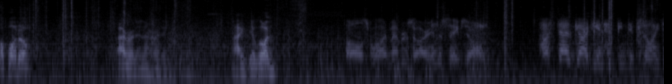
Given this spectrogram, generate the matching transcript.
Up or down? I run in, I run in. Alright, you're gone? All squad members are in the safe zone. Hostile Guardian has been deployed.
